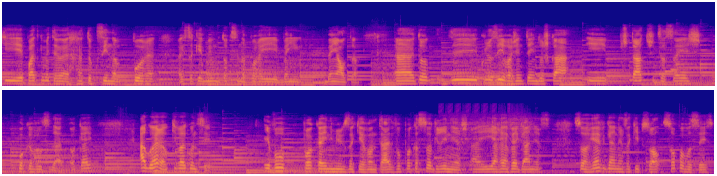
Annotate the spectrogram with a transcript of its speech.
que é praticamente a toxina pura. Isso aqui é mesmo toxina pura e bem, bem alta. Uh, então, de corrosivo a gente tem 2K e status 16, pouca velocidade, ok? Agora o que vai acontecer? Eu vou pouca inimigos aqui à vontade, vou pouca só greeners aí a Heavy Gunners, só Heavy Gunners aqui pessoal, só para vocês,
